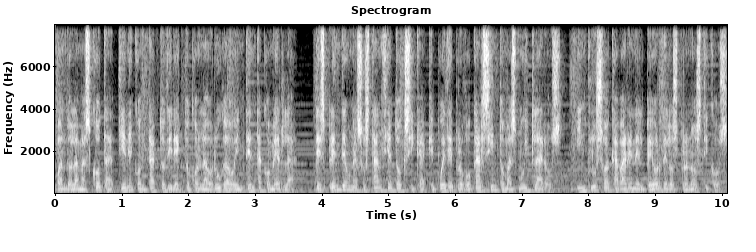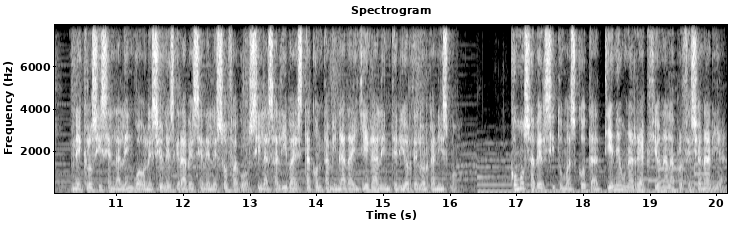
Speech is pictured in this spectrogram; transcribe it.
Cuando la mascota tiene contacto directo con la oruga o intenta comerla, desprende una sustancia tóxica que puede provocar síntomas muy claros, incluso acabar en el peor de los pronósticos, necrosis en la lengua o lesiones graves en el esófago si la saliva está contaminada y llega al interior del organismo. ¿Cómo saber si tu mascota tiene una reacción a la procesionaria?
